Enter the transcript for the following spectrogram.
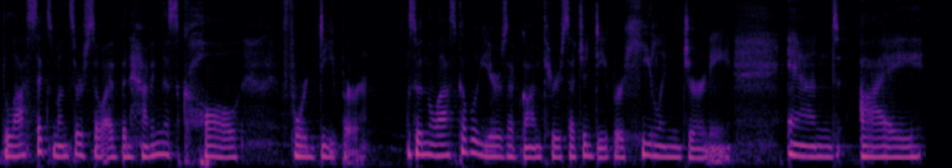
the last six months or so, I've been having this call for deeper so, in the last couple years, I've gone through such a deeper healing journey, and I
